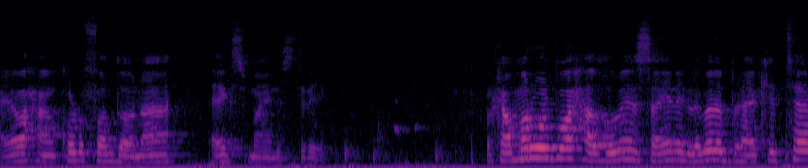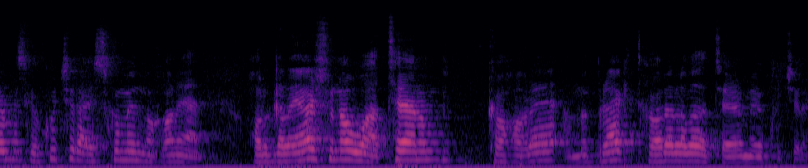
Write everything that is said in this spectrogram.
ayaa waxaan ku dhufan doonaa x minus three. Marka mar walba waxaad hubinaysaa inay labada bracket termska ku jira isku mid noqonayaan. Horgalayaashuna waa termka hore ama bracketka hore labada term ee ku jira.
